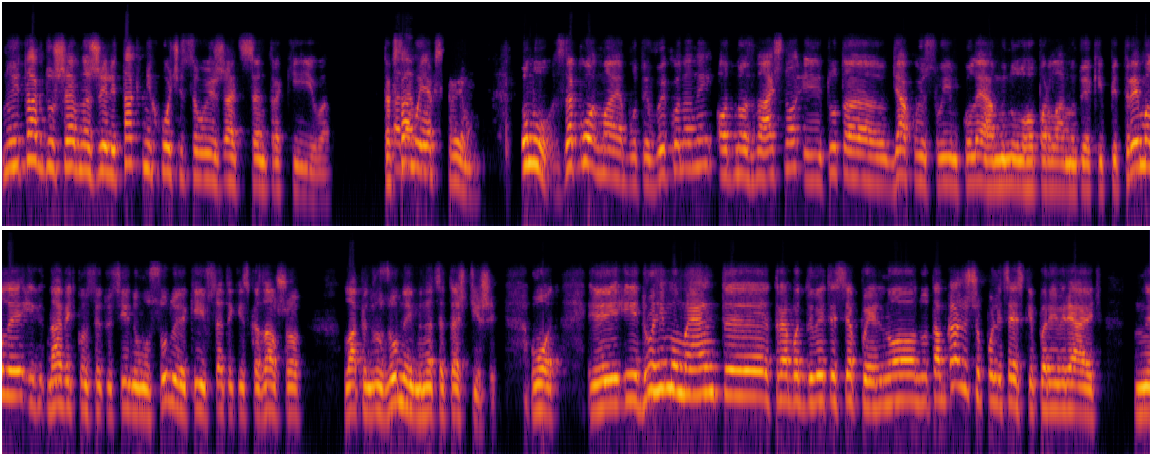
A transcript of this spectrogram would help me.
Ну і так душевно жили, так не хочеться уїжджати з центра Києва. Так само, як з Криму. Тому закон має бути виконаний однозначно. І тут а, дякую своїм колегам минулого парламенту, які підтримали, і навіть Конституційному суду, який все-таки сказав, що Лапін розумний, мене це теж тішить. От. І, і другий момент е, треба дивитися пильно. Ну там кажуть, що поліцейські перевіряють е,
